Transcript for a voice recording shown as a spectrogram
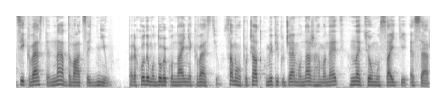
ці квести на 20 днів. Переходимо до виконання квестів. З самого початку ми підключаємо наш гаманець на цьому сайті SR.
